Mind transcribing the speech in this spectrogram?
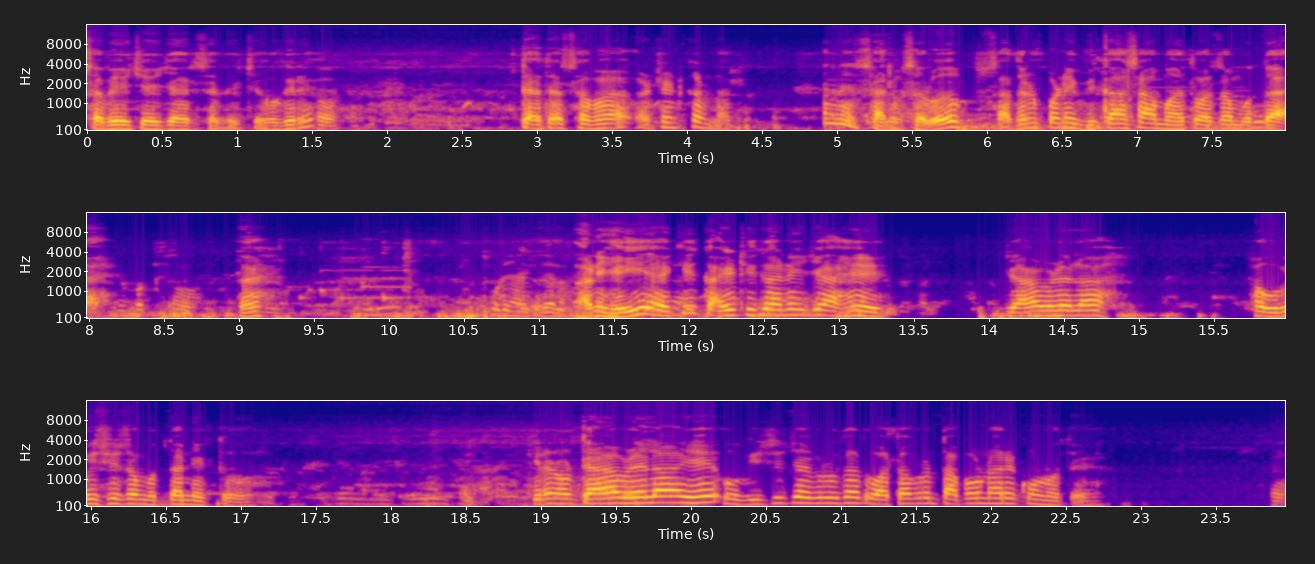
सभेचे जाहीर सभेचे वगैरे हो. त्या त्या सभा अटेंड करणार. नाही सर्व सर्व साधारणपणे विकास हा महत्त्वाचा मुद्दा आहे. हो. काय? आणि हेही आहे की काही ठिकाणी जे आहे ज्या वेळेला हा ओबीसीचा मुद्दा निघतो. किरण त्यावेळेला हे ओबीसीच्या विरोधात वातावरण तापवणारे कोण होते? हो.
